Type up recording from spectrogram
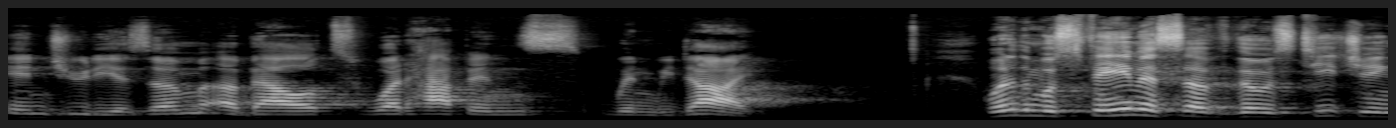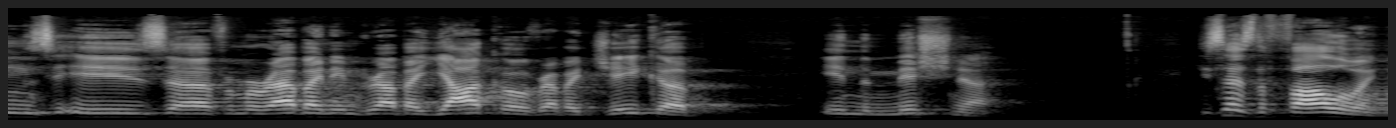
in Judaism about what happens when we die. One of the most famous of those teachings is uh, from a rabbi named Rabbi Yaakov, Rabbi Jacob, in the Mishnah. He says the following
